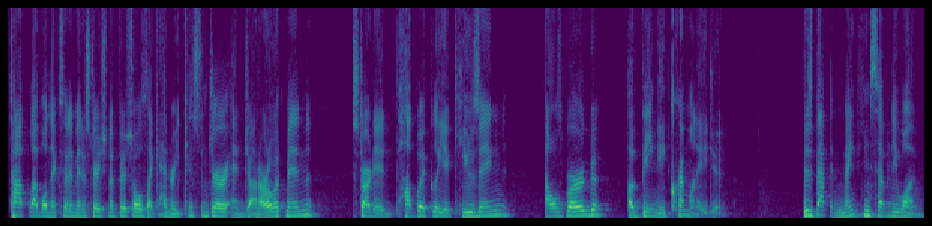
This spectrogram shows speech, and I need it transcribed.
top level Nixon administration officials like Henry Kissinger and John Ehrlichman started publicly accusing Ellsberg of being a Kremlin agent. This is back in 1971.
